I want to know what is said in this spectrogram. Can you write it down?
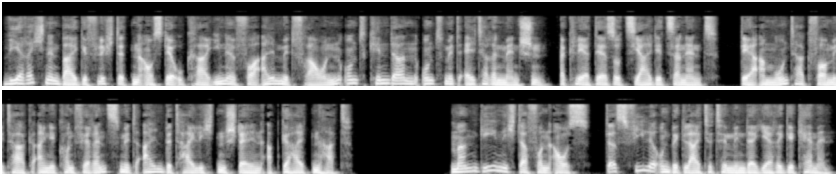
Wir rechnen bei Geflüchteten aus der Ukraine vor allem mit Frauen und Kindern und mit älteren Menschen, erklärt der Sozialdezernent, der am Montagvormittag eine Konferenz mit allen beteiligten Stellen abgehalten hat. Man gehe nicht davon aus, dass viele unbegleitete Minderjährige kämen.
